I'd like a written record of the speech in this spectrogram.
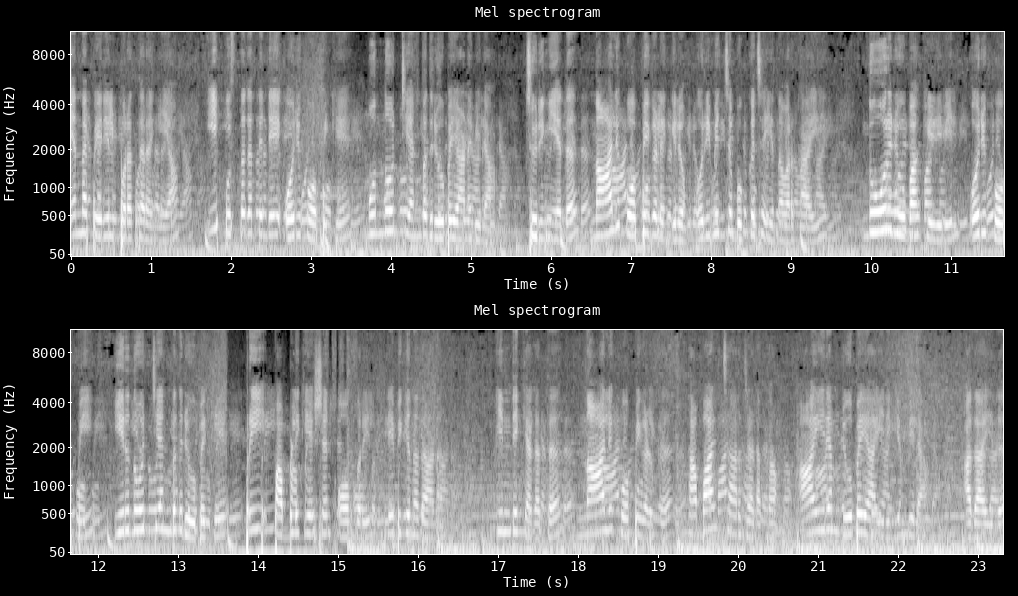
എന്ന പേരിൽ പുറത്തിറങ്ങിയ ഈ പുസ്തകത്തിന്റെ ഒരു കോപ്പിക്ക് മുന്നൂറ്റി അൻപത് രൂപയാണ് വില. ചുരുങ്ങിയത് നാല് കോപ്പികളെങ്കിലും ഒരുമിച്ച് ബുക്ക് ചെയ്യുന്നവർക്കായി നൂറ് രൂപ കിഴിവിൽ ഒരു കോപ്പി ഇരുന്നൂറ്റി അൻപത് രൂപയ്ക്ക് പ്രീ പബ്ലിക്കേഷൻ ഓഫറിൽ ലഭിക്കുന്നതാണ്. ഇന്ത്യക്കകത്ത് നാല് കോപ്പികൾക്ക് തപാൽ ചാർജ് അടക്കം ആയിരം രൂപയായിരിക്കും വില. അതായത്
